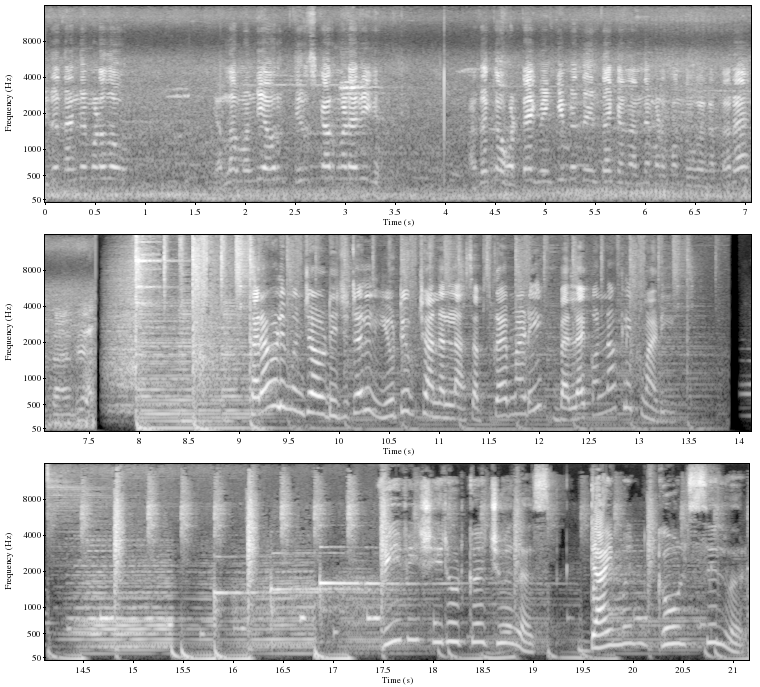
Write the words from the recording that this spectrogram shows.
ಇದೇ ದಂಧೆ ಮಾಡೋದವು ಎಲ್ಲ ಮಂದಿ ಅವ್ರಿಗೆ ತಿರಸ್ಕಾರ ಮಾಡ್ಯಾರ ಈಗ. ಅದಕ್ಕೆ ಹೊಟ್ಟೆಗೆ ಬೆಂಕಿ ಬಂದ ಇಂಥ ದಂಧೆ ಮಾಡ್ಕೊಂಡು ಹೋಗಕತ್ತಾರ? ಕರಾವಳಿ ಮುಂಜಾವ್ ಡಿಜಿಟಲ್ ಯೂಟ್ಯೂಬ್ ಚಾನೆಲ್ನ ಸಬ್ಸ್ಕ್ರೈಬ್ ಮಾಡಿ ಬೆಲ್ ಐಕಾನ್ನ ಕ್ಲಿಕ್ ಮಾಡಿ. V V Shirodkar jewellers diamond gold silver.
